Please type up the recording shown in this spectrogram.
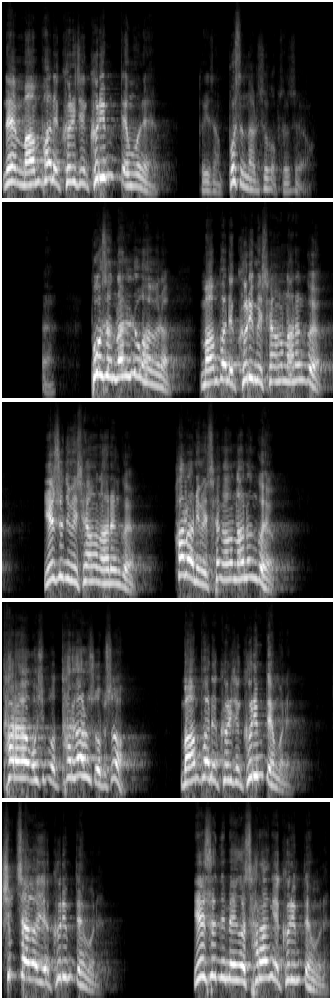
내 마음판에 그려진 그림 때문에 더 이상 벗어날 수가 없었어요. 예. 벗어나려고 하면은 마음판에 그림이 생각나는 거예요. 예수님이 생각나는 거예요. 하나님이 생각나는 거예요. 타락하고 싶어도 타락할 수 없어. 마음판에 그려진 그림 때문에. 십자가의 그림 때문에. 예수님의 그 사랑의 그림 때문에.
